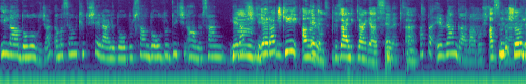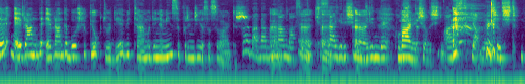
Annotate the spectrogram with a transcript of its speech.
İlla dolu olacak ama sen onu kötü şeylerle doldursan doldurduğu için almıyor. Sen yer aç Hmm, ki. yer aç ki anladım Evet. güzellikler gelsin Evet. evet. Hatta evren galiba boşluğu Aslında sevmez. şöyle mu acaba? evrende evrende boşluk yoktur diye bir termodinamiğin sıfırıncı yasası vardır. Galiba ben bundan Evet, bahsedip evet, kişisel evet, gelişim evet. dilinde konuşmaya Vardır. çalıştım. Artistik yapmaya çalıştım.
